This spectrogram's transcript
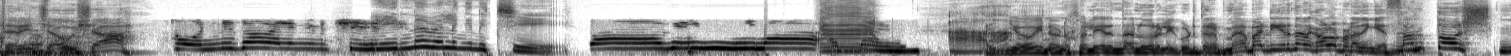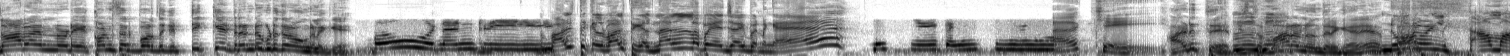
தெரிஞ்சா உஷா? ஒண்ணுதான் விளங்கிடுச்சு என்ன விளங்குனுச்சு ஐயோ இன்னொன்னு சொல்லியிருந்தா நூறுலி கொடுத்துருப்பேன் பட் இருந்தாலும் கவலைப்படாதீங்க சந்தோஷ் நாராயணனுடைய கான்சர்ட் போறதுக்கு டிக்கெட் ரெண்டு கொடுக்குறேன் உங்களுக்கு ஓ நன்றி வாழ்த்துக்கள் வாழ்த்துக்கள் நல்லா போய் என்ஜாய் பண்ணுங்க ஓகே அடுத்து மிஸ்டர் மாறன் வந்திருக்காரு நூறு வழி ஆமா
